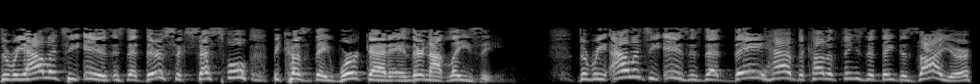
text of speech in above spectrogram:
The reality is, is that they're successful because they work at it and they're not lazy. The reality is, is that they have the kind of things that they desire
